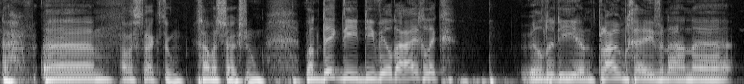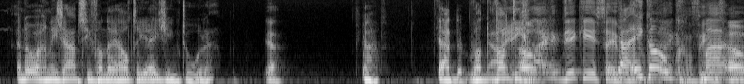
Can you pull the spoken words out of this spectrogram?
Nou, ehm, Gaan we straks doen. gaan we straks doen. Want Dick die, die wilde eigenlijk wilde die een pluim geven aan, eh, aan de organisatie van de Healthy Aging Tour. Hè? Ja. Ja, ja de, want, Ja, want ik die, wil eigenlijk dik eerst even. Ja, ik ook, maar- Oh.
